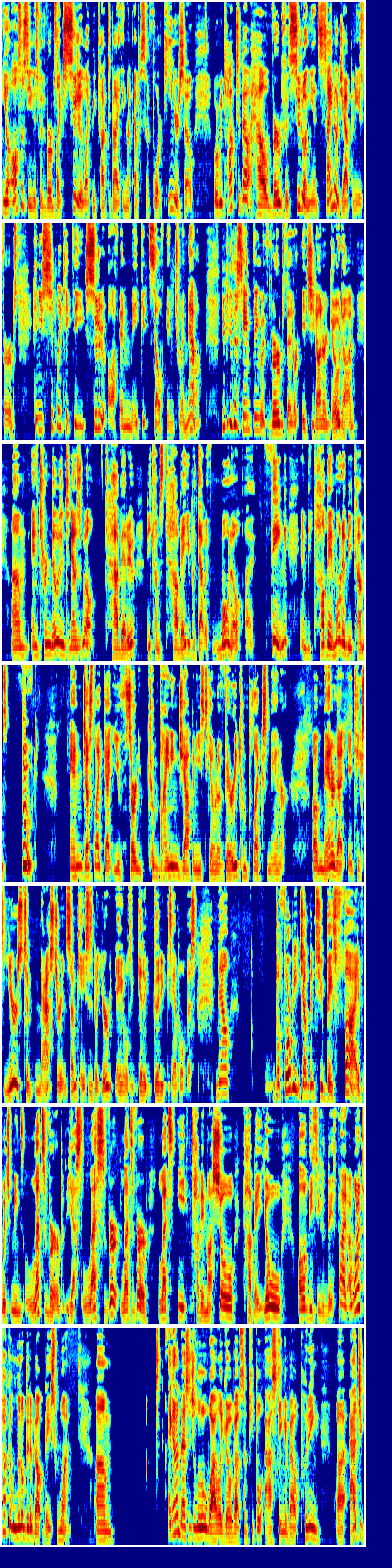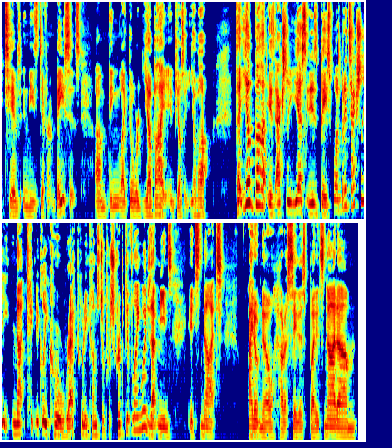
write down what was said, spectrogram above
You'll also see this with verbs like suru, like we talked about, I think, on episode 14 or so, where we talked about how verbs with suru on the end, Sino Japanese verbs, can you simply take the suru off and make itself into a noun. You can do the same thing with verbs that are ichidan or godan um, and turn those into nouns as well. Taberu becomes tabe, you put that with mono, a thing, and tabemono becomes food. And just like that, you've started combining Japanese together in a very complex manner a manner that it takes years to master in some cases, but you're able to get a good example of this. Now, before we jump into base five, which means let's verb, yes, let's verb, let's verb, let's eat, tabemashou, tabeyo, all of these things with base five. I want to talk a little bit about base one. Um, I got a message a little while ago about some people asking about putting uh, adjectives in these different bases. Um, thing like the word yabai, and people say yaba. That yaba is actually, yes, it is base one, but it's actually not technically correct when it comes to prescriptive language. That means it's not, I don't know how to say this, but it's not um,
